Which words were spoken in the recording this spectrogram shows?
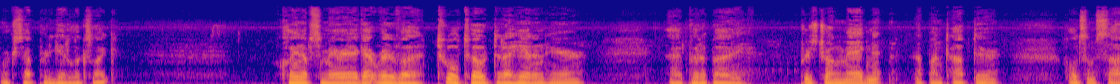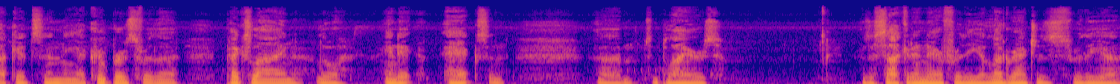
Works out pretty good looks like. Clean up some area. I got rid of a tool tote that I had in here. I put up a pretty strong magnet up on top there hold some sockets and the uh, crimpers for the PEX line, little hand axe and um, some pliers. There's a socket in there for the uh, lug wrenches for the uh,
